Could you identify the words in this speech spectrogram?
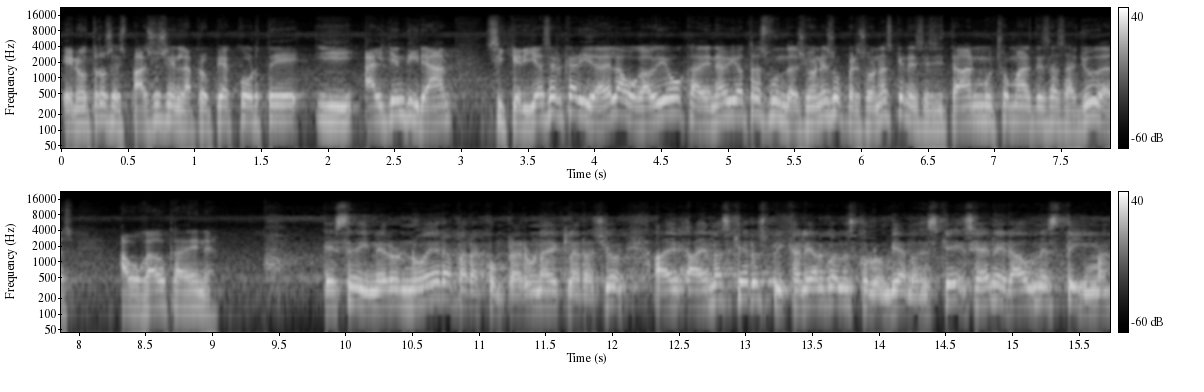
en otros espacios en la propia Corte? Y alguien dirá, si quería hacer caridad el abogado Diego Cadena, había otras fundaciones o personas que necesitaban mucho más de esas ayudas. Abogado Cadena. Ese dinero no era para comprar una declaración. Además, quiero explicarle algo a los colombianos. Es que se ha generado un estigma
